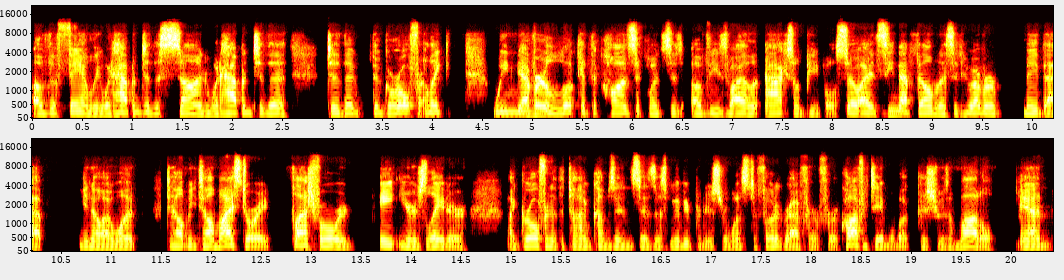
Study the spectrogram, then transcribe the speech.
of the family? What happened to the son? What happened to the to the the girlfriend? Like we never look at the consequences of these violent acts on people. So i had seen that film and i said whoever made that you know i want to help me tell my story. Flash forward eight years later my girlfriend at the time comes in and says this movie producer wants to photograph her for a coffee table book because she was a model. And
